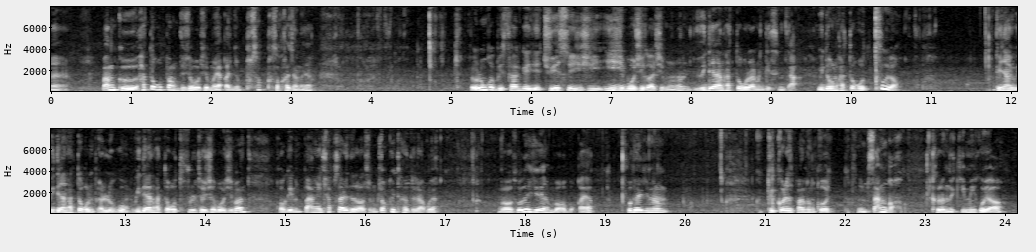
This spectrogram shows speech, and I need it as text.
예. 빵그 핫도그 빵 드셔보시면 약간 좀 푸석푸석하잖아요. 이런 거 비슷한 게 이제 GS 25시 가시면은 위대한 핫도그라는 게 있습니다. 위대한 핫도그 2요. 그냥 위대한 핫도그는 별로고 위대한 핫도그 2를 드셔보시면 거기는 빵에 찹쌀이 들어가서 좀 쫄깃하더라고요. 뭐 소세지 한번 먹어볼까요? 소세지는 그 길거리에서 파는 그좀싼 거 그런 느낌이고요.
